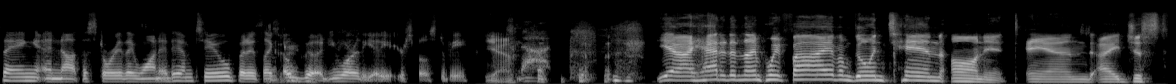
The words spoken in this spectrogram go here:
thing and not the story they wanted him to but it's like Exactly. oh good you are the idiot you're supposed to be Yeah. Yeah, I had it at 9.5. I'm going 10 on it. And I just,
